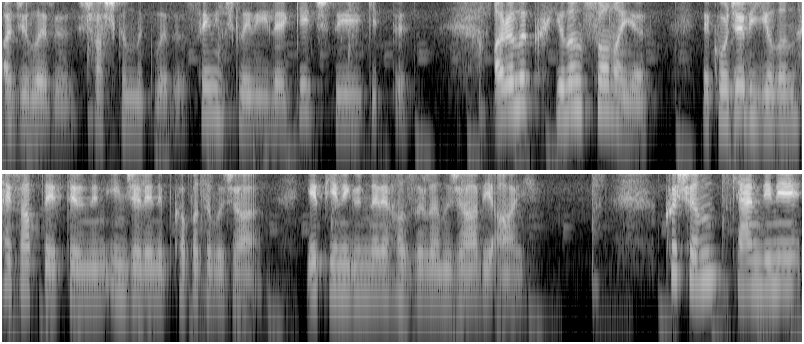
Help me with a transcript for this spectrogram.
acıları, şaşkınlıkları, sevinçleriyle geçti gitti. Aralık yılın son ayı ve koca bir yılın hesap defterinin incelenip kapatılacağı, yepyeni günlere hazırlanacağı bir ay. Kışın kendini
